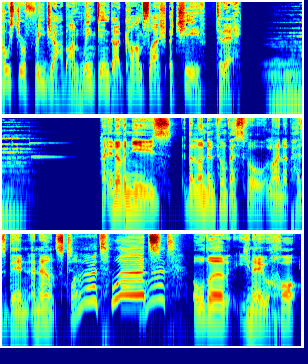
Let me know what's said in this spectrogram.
Post your free job on linkedin.com/achieve slash achieve today. In other news, the London Film Festival lineup has been announced. What? What? What? All the, you know, hot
